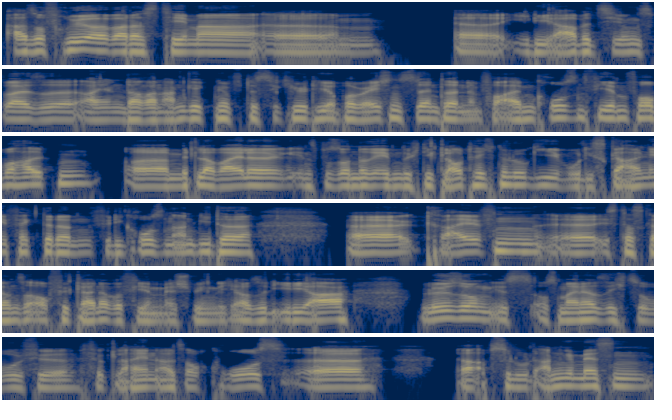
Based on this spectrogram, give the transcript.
Also früher war das Thema ähm, äh, EDA beziehungsweise ein daran angeknüpftes Security Operations Center in vor allem großen Firmen vorbehalten. Äh, mittlerweile insbesondere eben durch die Cloud-Technologie, wo die Skaleneffekte dann für die großen Anbieter äh, greifen, äh, ist das Ganze auch für kleinere Firmen erschwinglich. Also die EDA-Lösung ist aus meiner Sicht sowohl für, für klein als auch groß äh, absolut angemessen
